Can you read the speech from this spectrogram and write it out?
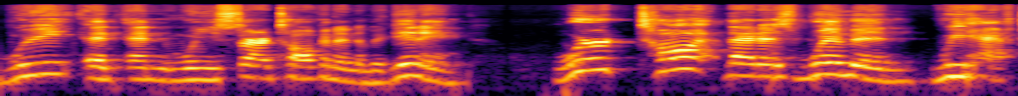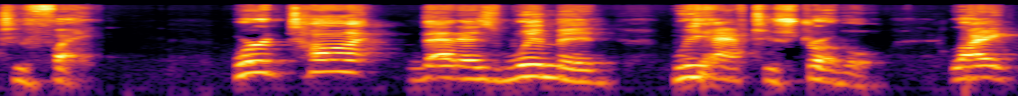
We and, and when you start talking in the beginning we're taught that as women we have to fight. We're taught that as women we have to struggle. Like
